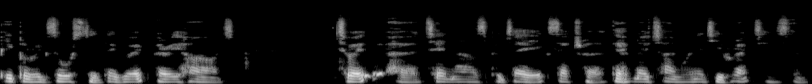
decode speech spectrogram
People are exhausted. They work very hard, to uh, 10 hours per day, etc. They have no time or energy for activism.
